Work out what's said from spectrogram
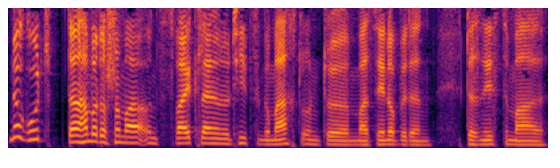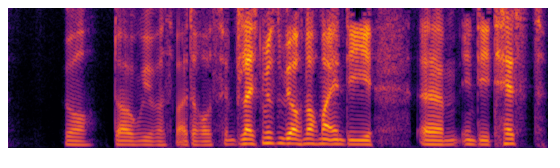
Na gut, dann haben wir doch schon mal uns zwei kleine Notizen gemacht und äh, mal sehen, ob wir dann das nächste Mal ja da irgendwie was weiter rausfinden. Vielleicht müssen wir auch noch mal in die ähm, in die Test,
